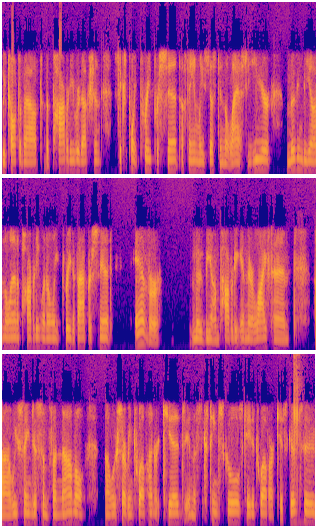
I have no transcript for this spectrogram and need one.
We've talked about the poverty reduction, 6.3% of families just in the last year moving beyond the line of poverty when only 3 to 5% ever move beyond poverty in their lifetime. Uh, we've seen just some phenomenal. Uh, we're serving 1,200 kids in the 16 schools K to 12 our kids go to.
